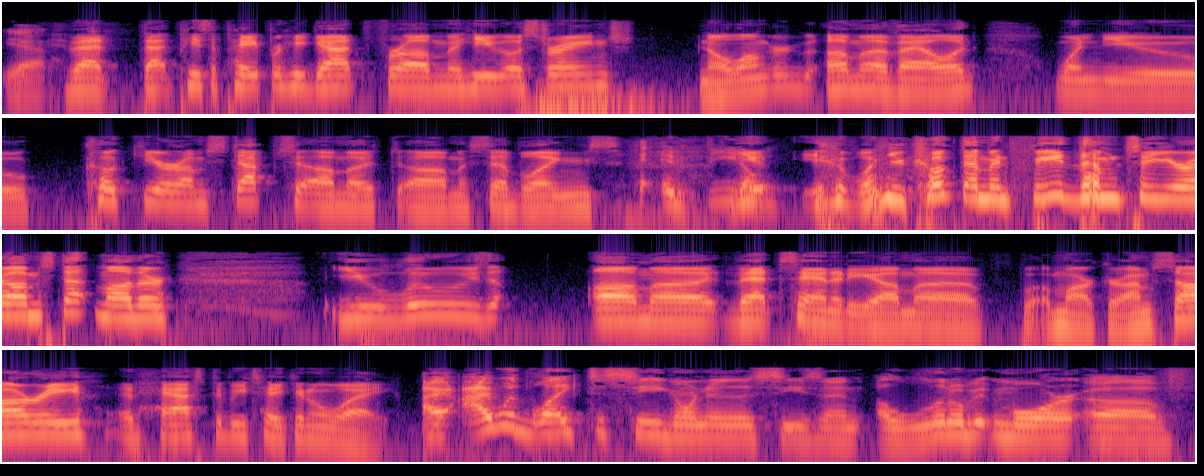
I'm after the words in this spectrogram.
Yeah, That that piece of paper he got from Hugo Strange no longer um valid. When you cook your um step um, uh, um siblings, and feed you, 'em. you, when you cook them and feed them to your um stepmother, you lose um uh, that sanity um uh, marker. I'm sorry, it has to be taken away. I, I would like to see going into the season a little bit more of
